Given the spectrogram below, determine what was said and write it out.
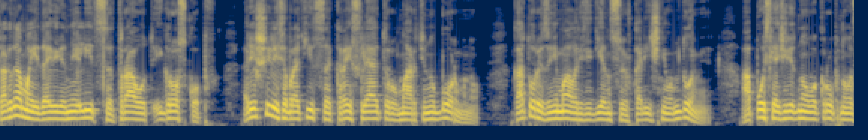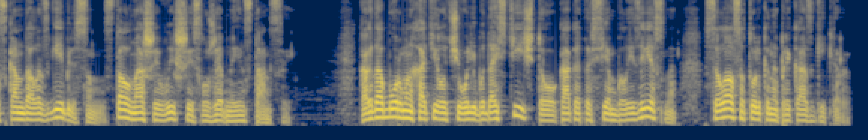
Тогда мои доверенные лица Траут и Гроскопф решились обратиться к рейсляйтеру Мартину Борману, который занимал резиденцию в Коричневом доме, а после очередного крупного скандала с Геббельсом стал нашей высшей служебной инстанцией. Когда Борман хотел чего-либо достичь, то, как это всем было известно, ссылался только на приказ Гитлера.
